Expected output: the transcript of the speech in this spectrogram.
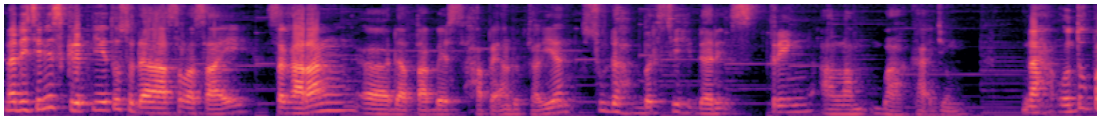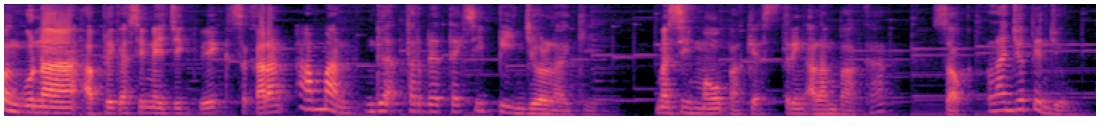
Nah, di sini scriptnya itu sudah selesai. Sekarang uh, database HP Android kalian sudah bersih dari string alam baka Jum. Nah, untuk pengguna aplikasi Magic Pick sekarang aman, nggak terdeteksi pinjol lagi. Masih mau pakai string alam baka? Sok, lanjutin Jum.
